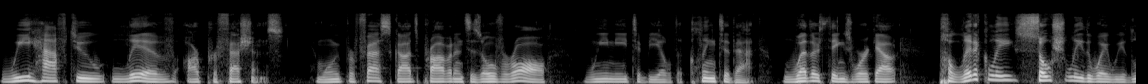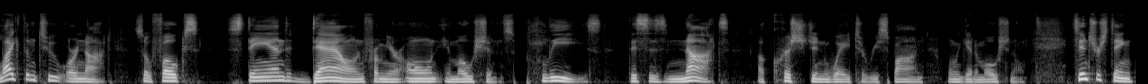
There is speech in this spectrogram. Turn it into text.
We have to live our professions. And when we profess God's providence is overall, we need to be able to cling to that, whether things work out politically, socially, the way we'd like them to or not. So, folks, Stand down from your own emotions, please. This is not a Christian way to respond when we get emotional. It's interesting,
